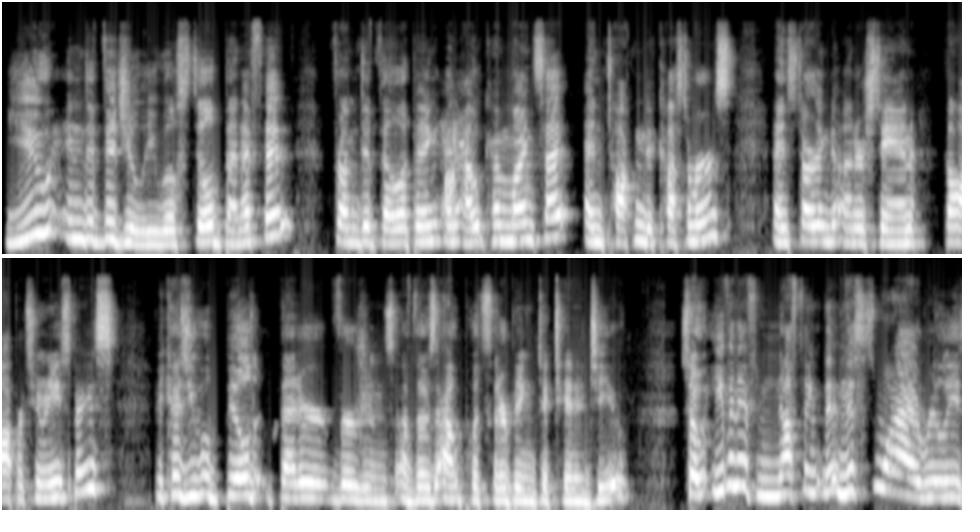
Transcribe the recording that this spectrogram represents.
you individually will still benefit from developing an outcome mindset and talking to customers and starting to understand the opportunity space because you will build better versions of those outputs that are being dictated to you. So even if nothing, and this is why I really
